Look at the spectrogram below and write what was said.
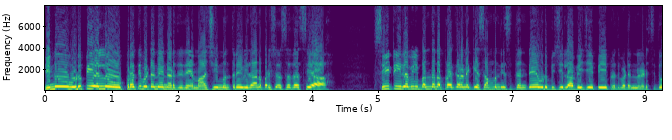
ಇನ್ನು ಉಡುಪಿಯಲ್ಲೂ ಪ್ರತಿಭಟನೆ ನಡೆದಿದೆ. ಮಾಜಿ ಮಂತ್ರಿ ವಿಧಾನ ಪರಿಷತ್ ಸದಸ್ಯ ಸಿಟಿ ರವಿ ಬಂಧನ ಪ್ರಕರಣಕ್ಕೆ ಸಂಬಂಧಿಸಿದಂತೆ ಉಡುಪಿ ಜಿಲ್ಲಾ ಬಿಜೆಪಿ ಪ್ರತಿಭಟನೆ ನಡೆಸಿತು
